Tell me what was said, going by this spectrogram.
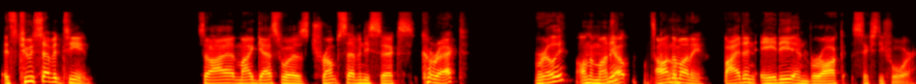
It's two seventeen. So I my guess was Trump 76. Correct. Really? On the money? Yep. Let's On the money. Biden 80 and Barack 64.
